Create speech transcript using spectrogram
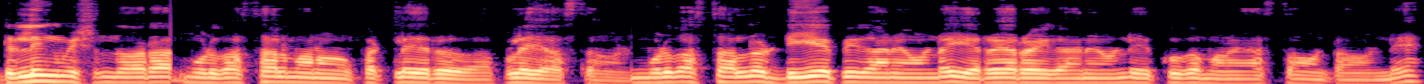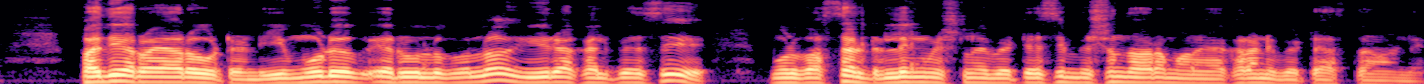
డ్రిల్లింగ్ మిషన్ ద్వారా మూడు బస్తాలు మనం ఫర్టిలైజర్ అప్లై చేస్తామండి. మూడు బస్తాల్లో డిఏపి కానివ్వండి ఇరవై ఇరవై కానివ్వండి ఎక్కువగా మనం వేస్తూ ఉంటామండి. పది ఇరవై ఆరు ఒకటి అండి. ఈ మూడు ఎరువులలో యూరియా కలిపేసి మూడు బస్తాలు డ్రిల్లింగ్ మిషన్లో పెట్టేసి మిషన్ ద్వారా మనం ఎకరాన్ని పెట్టేస్తామండి.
